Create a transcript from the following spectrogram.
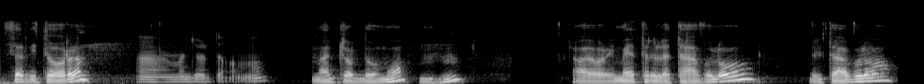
servitore, Ah, maggiordomo. maggiordomo. mhm. Allora, rimettere il tavolo, il tavolo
